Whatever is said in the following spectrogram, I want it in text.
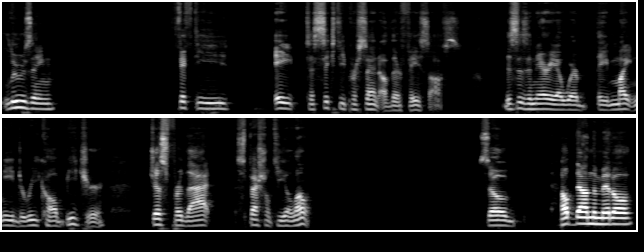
losing 58 to 60% of their faceoffs. This is an area where they might need to recall Beecher just for that specialty alone. So help down the middle,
